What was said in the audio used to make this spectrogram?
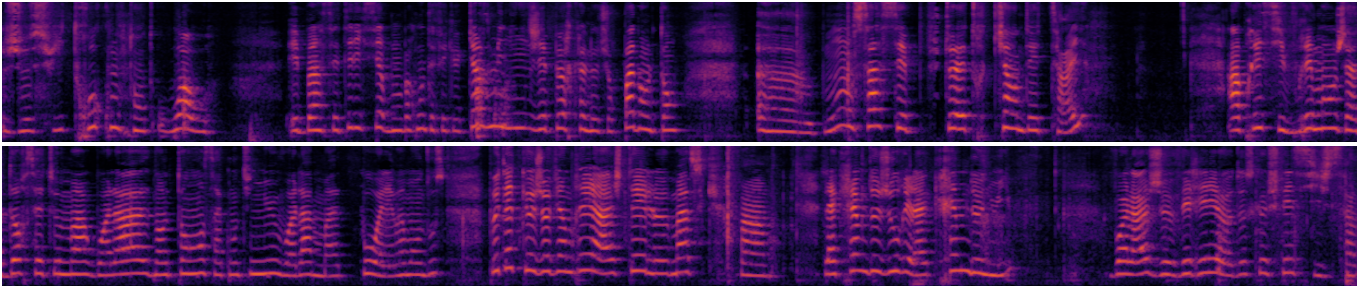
je suis trop contente. Waouh et ben cet élixir, bon par contre elle fait que 15 ml, j'ai peur qu'elle ne dure pas dans le temps. Euh, bon ça c'est peut-être qu'un détail. Après si vraiment j'adore cette marque, voilà, dans le temps ça continue, voilà, ma peau elle est vraiment douce. Peut-être que je viendrai à acheter le masque, enfin la crème de jour et la crème de nuit. Voilà, je verrai euh, de ce que je fais si ça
